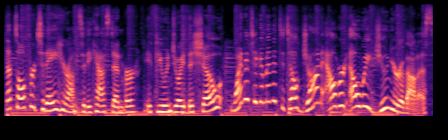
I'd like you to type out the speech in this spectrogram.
That's all for today here on CityCast Denver. If you enjoyed this show, why not take a minute to tell John Albert Elway Jr. about us?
